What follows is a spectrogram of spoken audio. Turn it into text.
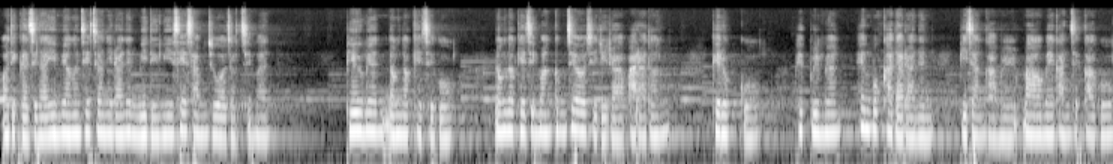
어디까지나 인명은 제천이라는 믿음이 새삼 주어졌지만 비우면 넉넉해지고 넉넉해진 만큼 채워지리라 바라던 괴롭고 베풀면 행복하다라는 비장감을 마음에 간직하고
